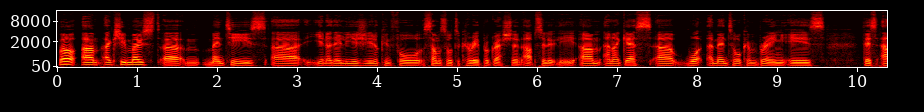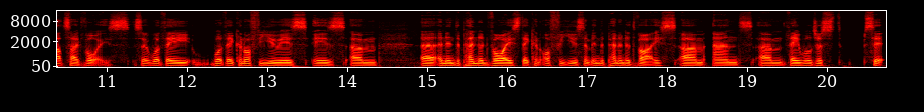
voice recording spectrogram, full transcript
Well, um, actually, most uh, mentees, uh, you know, they're usually looking for some sort of career progression. Absolutely, um, and I guess uh, what a mentor can bring is this outside voice. So what they what they can offer you is is um, uh, an independent voice. They can offer you some independent advice, um, and um, they will just sit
